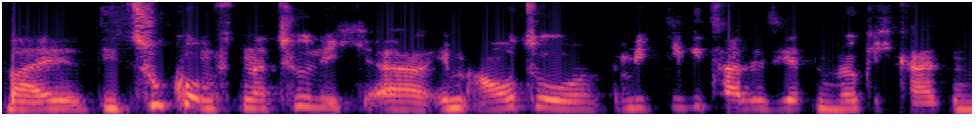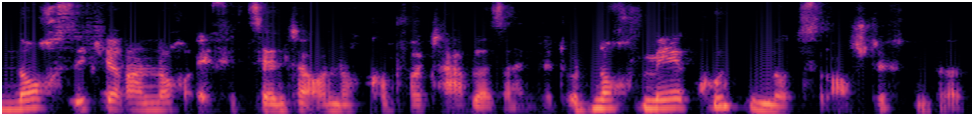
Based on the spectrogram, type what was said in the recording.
Weil die Zukunft natürlich äh, im Auto mit digitalisierten Möglichkeiten noch sicherer, noch effizienter und noch komfortabler sein wird und noch mehr Kundennutzen ausstiften wird.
